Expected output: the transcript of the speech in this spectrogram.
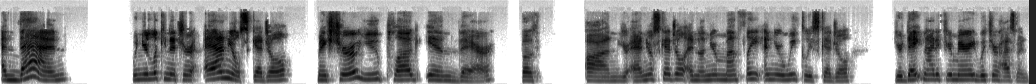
And then when you're looking at your annual schedule, make sure you plug in there both on your annual schedule and on your monthly and your weekly schedule, your date night if you're married with your husband,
